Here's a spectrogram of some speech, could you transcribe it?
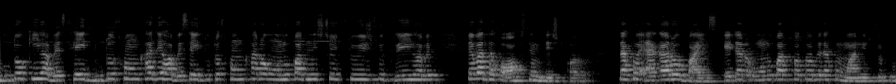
দুটো কি হবে? সেই দুটো সংখ্যা যে হবে, সেই দুটো সংখ্যারও অনুপাত নিশ্চয়ই টু ইস টু থ্রি হবে। এবার দেখো অপশন টেস্ট করো। দেখো, এগারো, বাইশ, এটার অনুপাত কত হবে? দেখো ওয়ান ইস টু টু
